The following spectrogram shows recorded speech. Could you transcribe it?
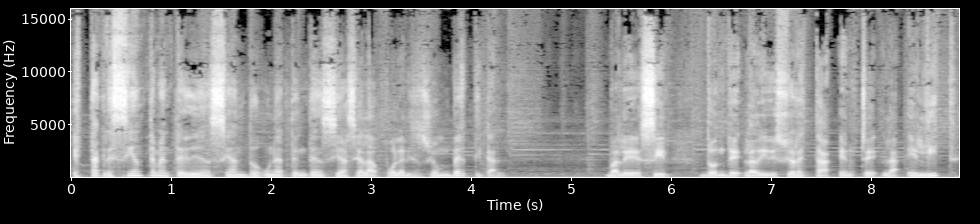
está crecientemente evidenciando una tendencia hacia la polarización vertical. Vale decir, donde la división está entre la élite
